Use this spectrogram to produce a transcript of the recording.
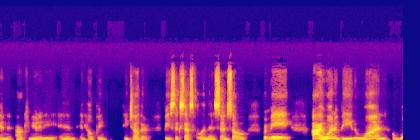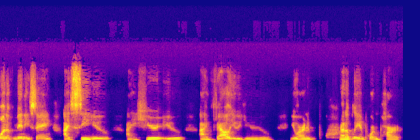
in our community in in helping each other be successful in this. And so for me, I want to be the one, one of many saying, I see you, I hear you, I value you. You are an incredibly important part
